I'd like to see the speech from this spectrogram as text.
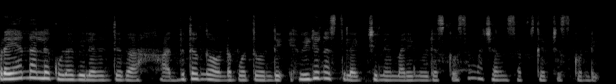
ప్రయాణాల్లో కూడా వీలైనంతగా అద్భుతంగా ఉండబోతుంది వీడియో నచ్చితే లైక్ చేయండి. మరిన్ని వీడియోస్ కోసం మా ఛానల్ సబ్స్క్రైబ్ చేసుకోండి.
